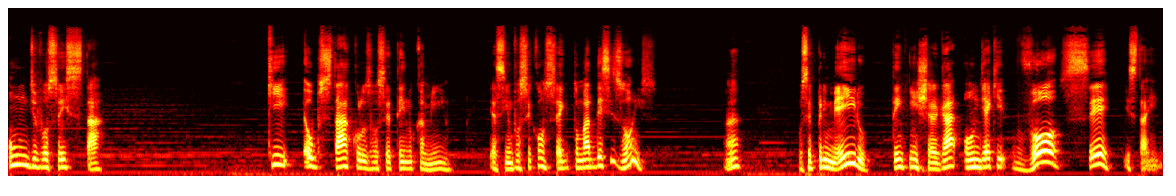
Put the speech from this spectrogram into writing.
onde você está, que obstáculos você tem no caminho, e assim você consegue tomar decisões. Né? Você primeiro tem que enxergar onde é que você está indo.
